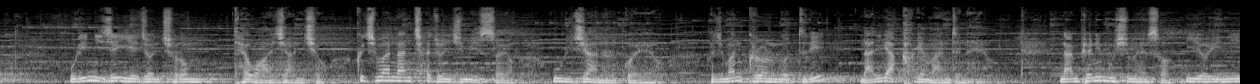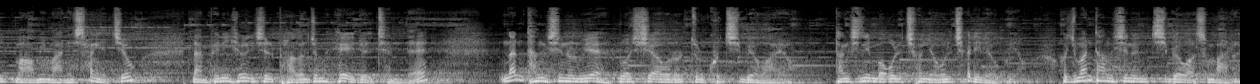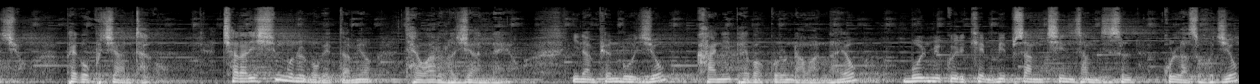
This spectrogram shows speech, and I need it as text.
우린 이제 예전처럼 대화하지 않죠. 그렇지만 난 자존심이 있어요. 울지 않을 거예요. 하지만 그러는 것들이 날 약하게 만드네요. 남편이 무심해서 이 여인이 마음이 많이 상했죠. 남편이 현실 파악을 좀 해야 될 텐데 난 당신을 위해 러시아어를 뚫고 집에 와요. 당신이 먹을 저녁을 차리려고요. 하지만 당신은 집에 와서 말하죠. 배고프지 않다고. 차라리 신문을 보겠다며 대화를 하지 않네요. 이 남편 뭐죠? 간이 배 밖으로 나왔나요? 뭘 믿고 이렇게 밉상 진상 짓을 골라서 하지요?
